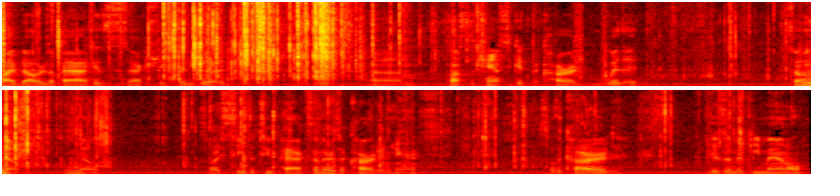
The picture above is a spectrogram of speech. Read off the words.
five dollars a pack is actually pretty good. Um, plus the chance to get the card with it. So who knows? Who knows? So I see the two packs, and there's a card in here. So the card is a Mickey Mantle.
